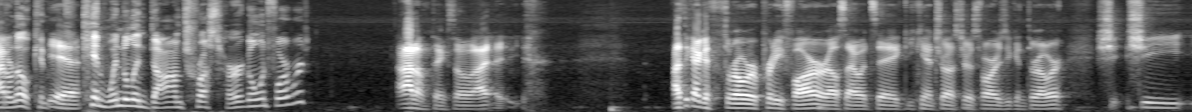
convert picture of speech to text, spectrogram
I don't know. Can Yeah. can Wendell and Dom trust her going forward? I don't think so. I I think I could throw her pretty far, or else I would say you can't trust her as far as you can throw her. She she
